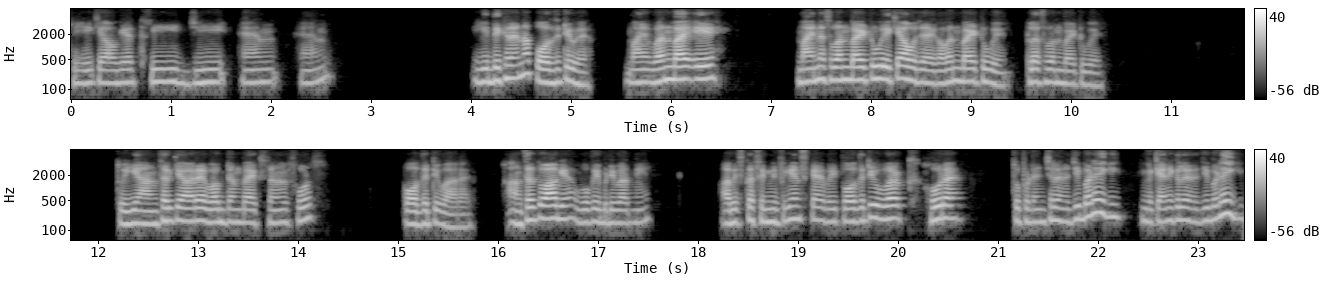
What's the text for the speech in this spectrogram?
तो ये क्या हो गया? थ्री जी एम एम ये दिख रहा है ना? पॉजिटिव है। One by a minus one by two a क्या हो जाएगा? One by two a plus one by two a तो ये आंसर क्या आ रहा है? Work done by external force positive आ रहा है। आंसर तो आ गया, वो कोई बड़ी बात नहीं है। अब इसका सिग्निफिकेंस क्या है? भाई पॉजिटिव वर्क हो रहा है। तो पोटेंशियल एनर्जी बढ़ेगी मैकेनिकल एनर्जी बढ़ेगी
